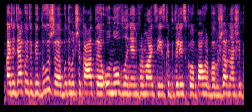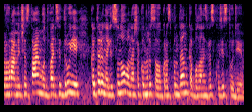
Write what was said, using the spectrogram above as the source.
Катю, дякую тобі дуже. Будемо чекати оновлення інформації з капіталійського пагорба вже в нашій програмі «Час тайму». 22-й. Катерина Лісунова, наша конгресова кореспондентка, була на зв'язку зі студією.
